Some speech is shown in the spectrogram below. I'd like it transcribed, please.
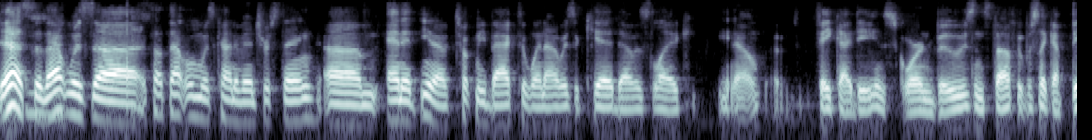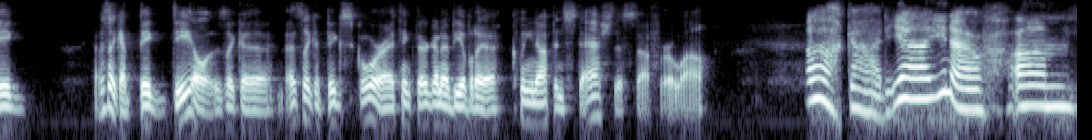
yeah, so that was uh, I thought that one was kind of interesting, um, and it you know took me back to when I was a kid. I was like you know fake ID and scoring booze and stuff. It was like a big that was like a big deal. It was like a that's like a big score. I think they're going to be able to clean up and stash this stuff for a while. Oh God, yeah, you know, um,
